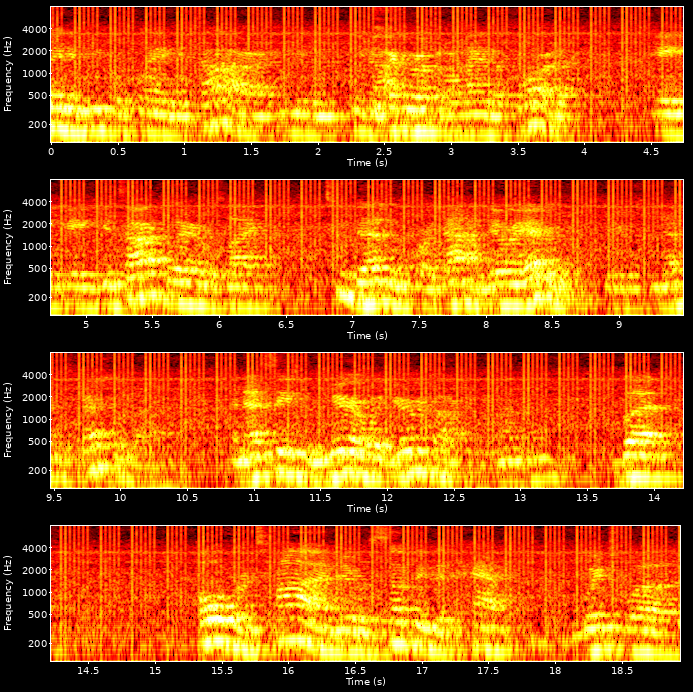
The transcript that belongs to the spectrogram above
many people playing guitar, I mean, you know, I grew up in Orlando, Florida. A, a guitar player was like two dozen for a dime. They were everywhere. There was nothing special about them. And that seems to mirror what you're talking about. But over time, there was something that happened, which was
